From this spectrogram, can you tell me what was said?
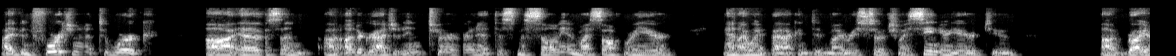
I've been fortunate to work uh, as an uh, undergraduate intern at the Smithsonian my sophomore year. And I went back and did my research my senior year to uh, write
